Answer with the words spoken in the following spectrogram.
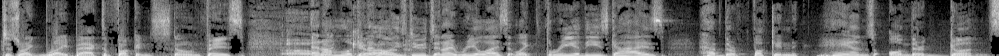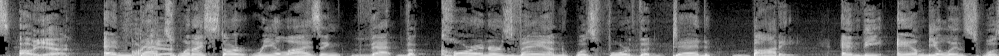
Just like right back to fucking stone face. Oh, and I'm looking at all these dudes and I realize that like three of these guys have their fucking hands on their guns. oh yeah. And Fuck that's yeah. when I start realizing that the coroner's van was for the dead body, and the ambulance was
